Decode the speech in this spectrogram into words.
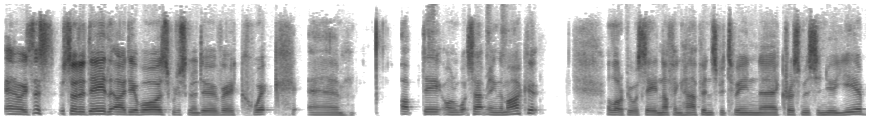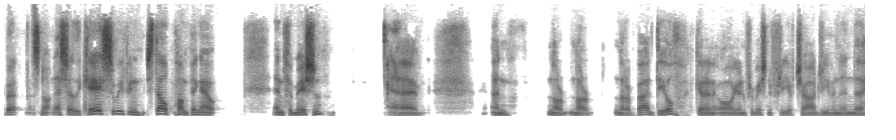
anyways, this so today the idea was we're just going to do a very quick um, update on what's happening in the market. A lot of people say nothing happens between uh, Christmas and New Year, but that's not necessarily the case. So we've been still pumping out information, uh, and not not not a bad deal getting all your information free of charge, even in the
